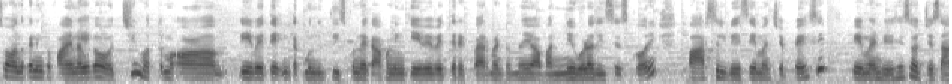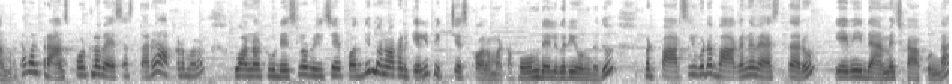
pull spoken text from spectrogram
సో అందుకని ఇంకా ఫైనల్గా వచ్చి మొత్తం ఏవైతే ఇంతకు ముందు తీసుకునే కాకుండా ఇంకేవేవైతే రిక్వైర్మెంట్ ఉన్నాయో అవన్నీ కూడా తీసేసుకొని పార్సిల్ వేసేయమని చెప్పేసి పేమెంట్ చేసేసి వచ్చేసాను అనమాట వాళ్ళు ట్రాన్స్పోర్ట్లో వేసేస్తారు. అక్కడ మనం వన్ ఆర్ టూ డేస్లో రీచ్ అయిపోద్ది. మనం అక్కడికి వెళ్ళి పిక్ చేసుకోవాలన్నమాట. హోమ్ డెలివరీ ఉండదు. బట్ పార్సిల్ కూడా బాగానే వేస్తారు. ఏమీ డ్యామేజ్ కాకుండా.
